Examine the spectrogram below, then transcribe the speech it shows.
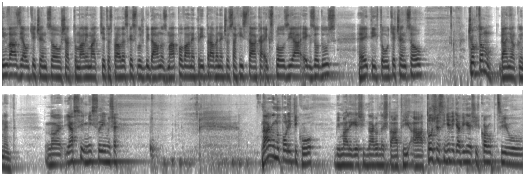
invázia utečencov, však to mali mať tieto spravodajské služby dávno zmapované, pripravené, čo sa chystá, aká explózia, exodus hej, týchto utečencov. Čo k tomu, Daniel Kliment? No ja si myslím, že národnú politiku by mali riešiť národné štáty a to, že si nevedia vyriešiť korupciu,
